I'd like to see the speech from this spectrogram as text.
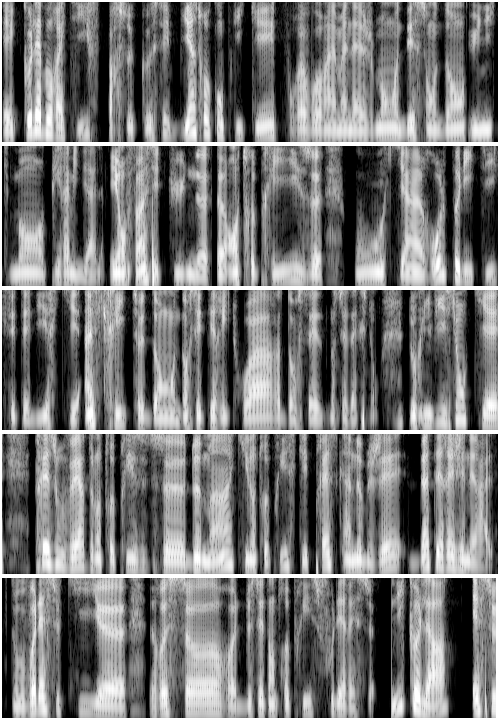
est collaboratif parce que c'est bien trop compliqué pour avoir un management descendant uniquement pyramidal. Et enfin, c'est une euh, entreprise où, qui a un rôle politique, c'est-à-dire qui est inscrite dans, ses territoires, dans ses, actions. Donc une vision qui est très ouverte de l'entreprise demain, qui est une entreprise qui est presque un objet d'intérêt général. Donc voilà ce qui euh, ressort de cette entreprise Full RSE. Nicolas, est-ce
